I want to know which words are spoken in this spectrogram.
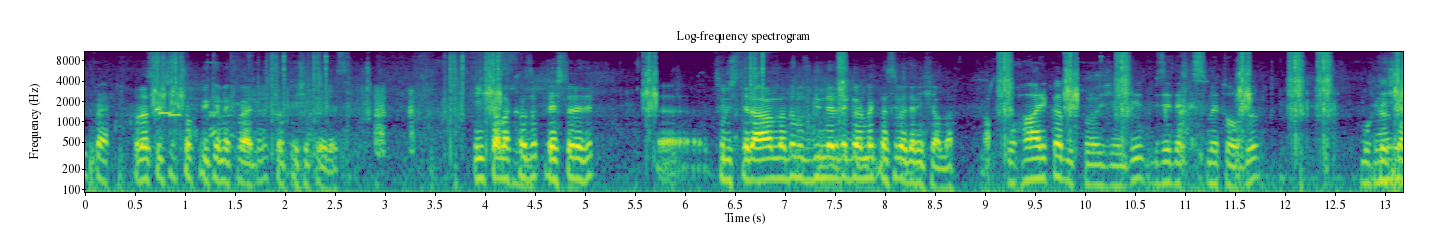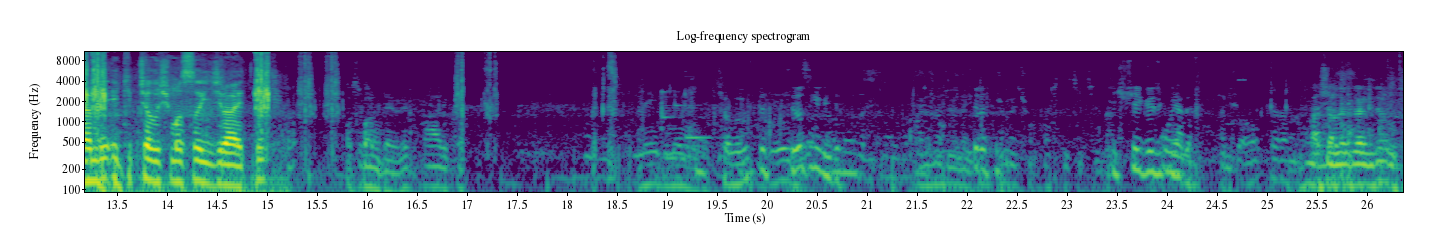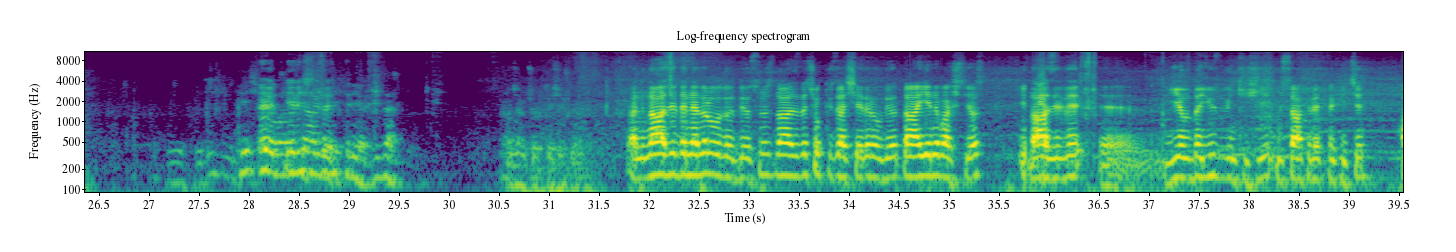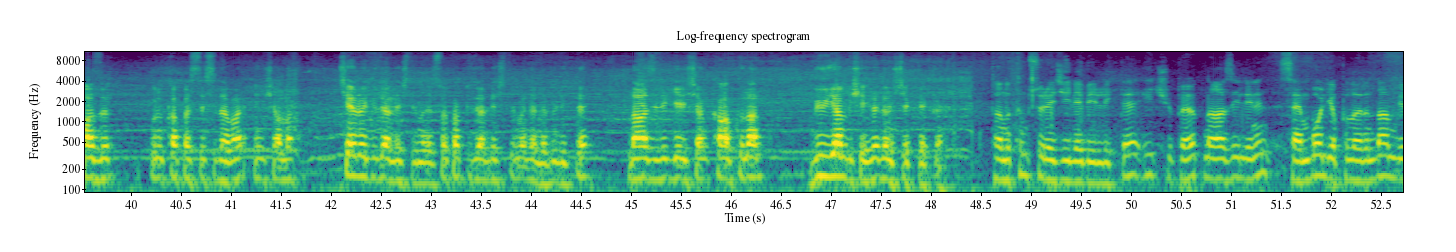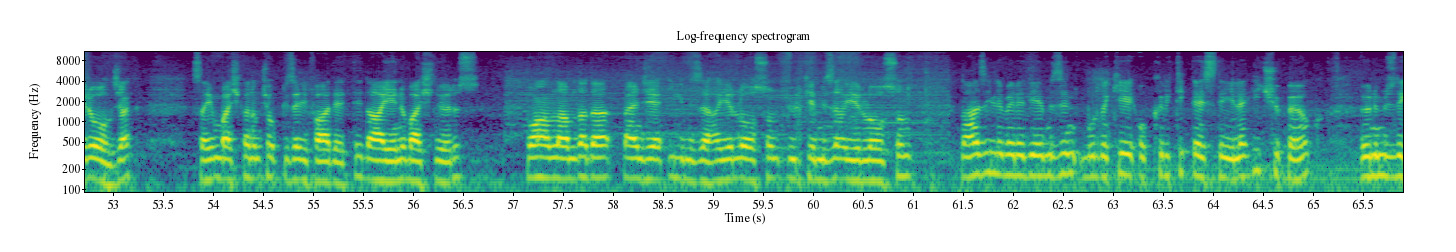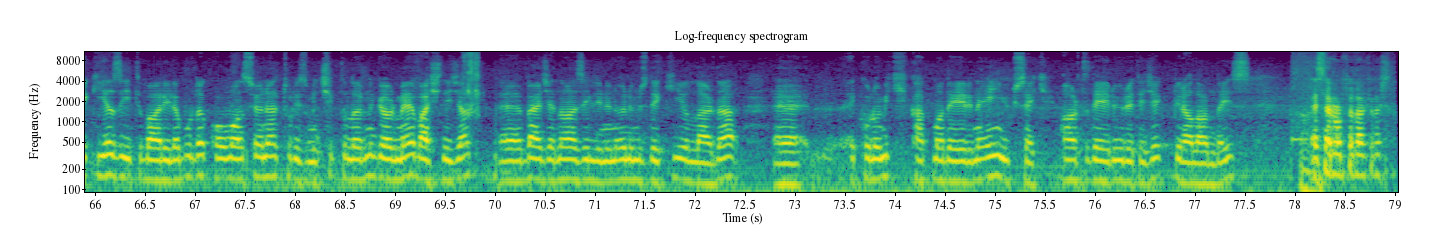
Süper. Burası için çok büyük emek verdiniz. Çok teşekkür ederiz. İnşallah kazıp restore edip e, turistleri ağırladığımız günleri de görmek nasip eder inşallah. Bu harika bir projeydi. Bize de kısmet oldu. Muhteşem bir ekip çalışması icra ettik. Osmanlı devri. Harika. Şurası gibiydi. Şurası. Hiçbir şey gözükmüyordu. Aşağıda güzel gidiyor mu? Evet, bitiriyor. Güzel. Hocam çok teşekkür ederim. Yani Nazilli'de neler oluyor diyorsunuz. Nazilli'de çok güzel şeyler oluyor. Daha yeni başlıyoruz. Nazilli e, yılda 100 bin kişiyi misafir etmek için hazır. Bunun kapasitesi de var. İnşallah çevre güzelleştirmeleri, sokak güzelleştirmeleriyle birlikte Nazilli gelişen, kalkınan, büyüyen bir şehre dönüşecek tekrar. Tanıtım süreciyle birlikte hiç şüphe yok Nazilli'nin sembol yapılarından biri olacak. Sayın Başkanım çok güzel ifade etti. Daha yeni başlıyoruz. Bu anlamda da bence ilimize hayırlı olsun, ülkemize hayırlı olsun. Nazilli Belediye'mizin buradaki o kritik desteğiyle hiç şüphe yok. Önümüzdeki yaz itibariyle burada konvansiyonel turizmin çıktılarını görmeye başlayacağız. Ee, bence Nazilli'nin önümüzdeki yıllarda e, ekonomik katma değerine en yüksek artı değeri üretecek bir alandayız. Eser ortada arkadaşlar.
